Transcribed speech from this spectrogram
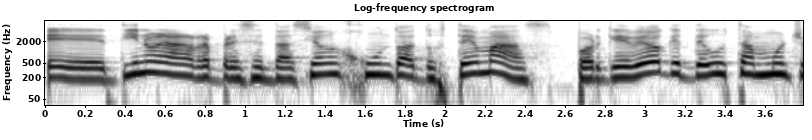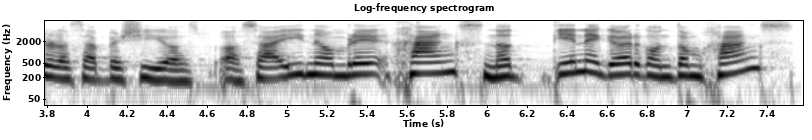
eh, ¿tiene una representación junto a tus temas? Porque veo que te gustan mucho los apellidos. O sea, ahí nombré Hanks, ¿no tiene que ver con Tom Hanks?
